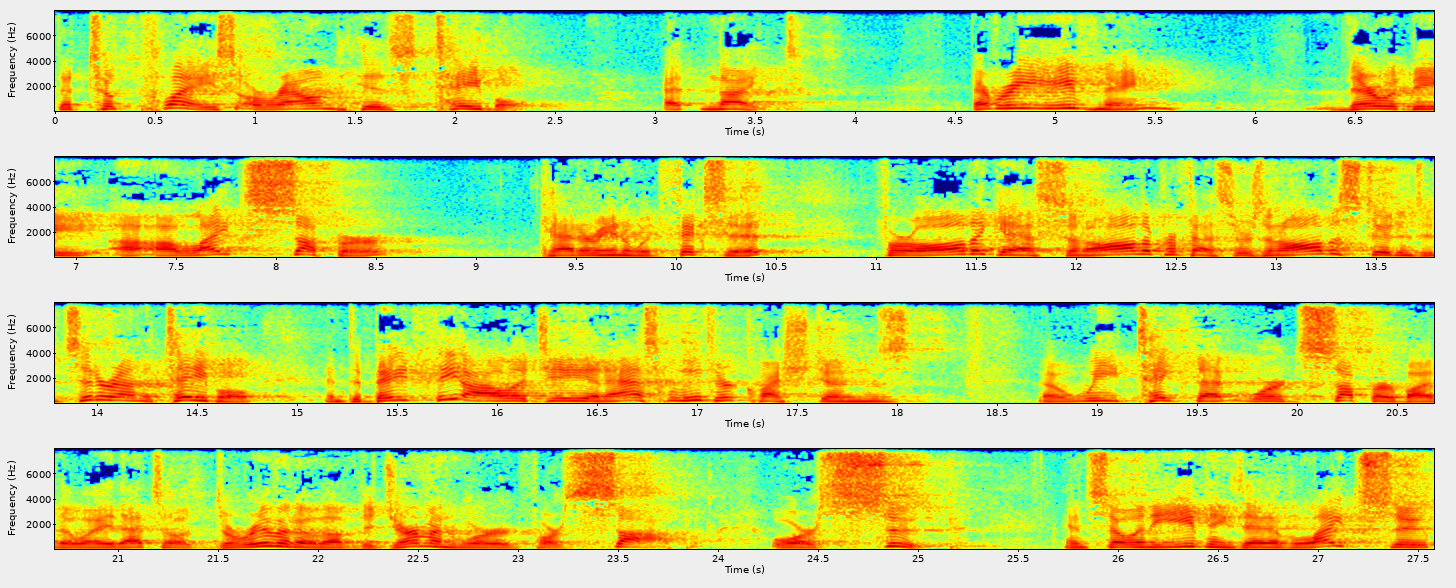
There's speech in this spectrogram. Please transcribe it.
that took place around his table at night. Every evening, there would be a, a light supper. Katharina would fix it for all the guests and all the professors and all the students who'd sit around the table and debate theology and ask Luther questions. Uh, we take that word supper, by the way, that's a derivative of the German word for sop or soup. And so in the evenings, they'd have light soup,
